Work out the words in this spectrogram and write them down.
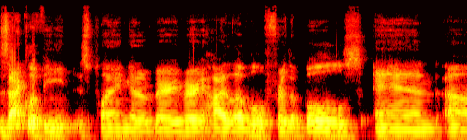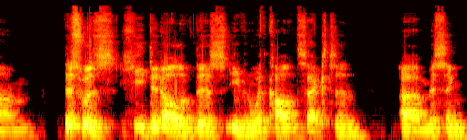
Zach LaVine is playing at a very, very high level for the Bulls. And um, this was, he did all of this even with Collin Sexton uh, missing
